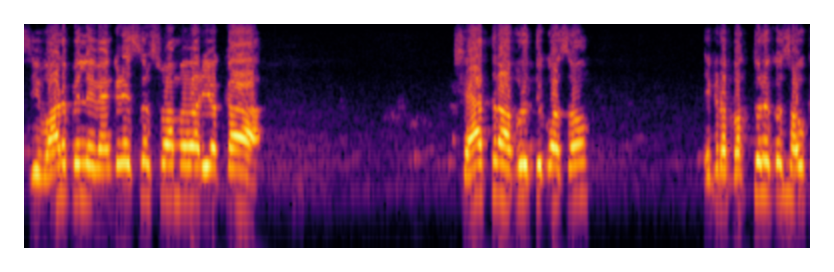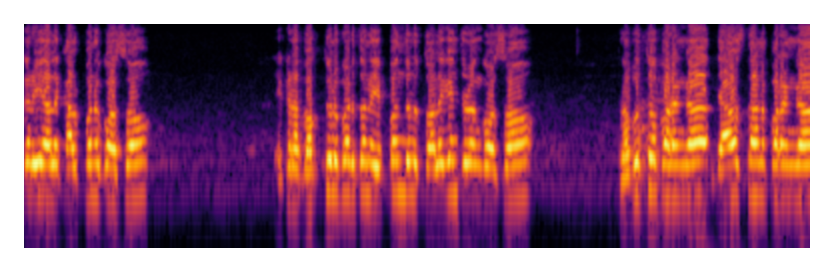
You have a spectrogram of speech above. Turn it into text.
శ్రీ వాడపల్లి వెంకటేశ్వర స్వామి వారి యొక్క క్షేత్ర అభివృద్ధి కోసం ఇక్కడ భక్తులకు సౌకర్యాల కల్పన కోసం ఇక్కడ భక్తులు పడుతున్న ఇబ్బందులు తొలగించడం కోసం ప్రభుత్వ పరంగా దేవస్థాన పరంగా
